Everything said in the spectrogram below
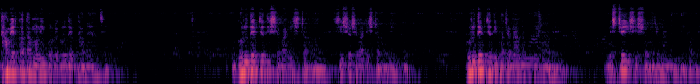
ধামের কথা মনেই পড়বে, গুরুদেব ধামে আছে গুরুদেব যদি সেবানিষ্ঠ হয়, শিষ্য সেবানিষ্ঠ হবেই হবে গুরুদেব যদি ভজনানন্দী হয়, নিশ্চয়ই শিষ্য ভজনানন্দী হবে।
